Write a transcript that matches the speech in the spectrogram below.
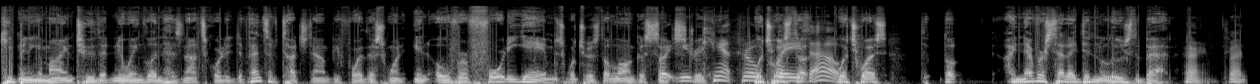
Keeping in mind too that New England has not scored a defensive touchdown before this one in over 40 games, which was the longest But such you streak. can't throw which was the, out. Which was the, the, I never said I didn't lose the bet All right, right.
